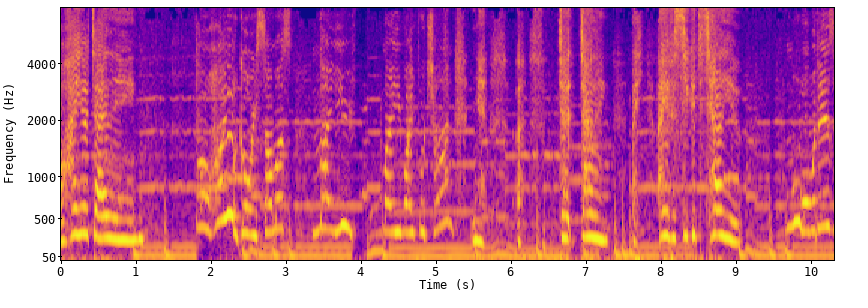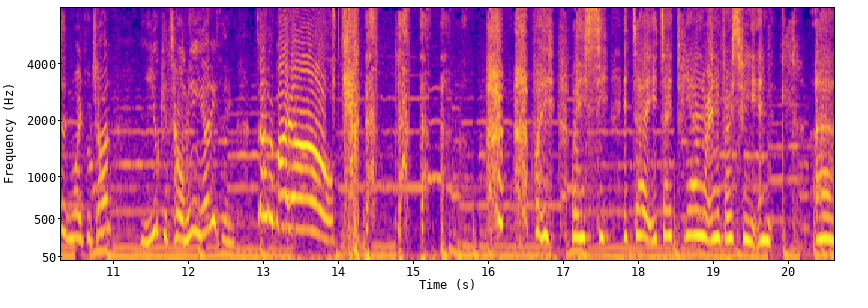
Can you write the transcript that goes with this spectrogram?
Ohio, darling. Ohio, Goi-samas. Not My, my waifu-chan. Yeah, uh, da- darling, I, I have a secret to tell you. Well, what is it, waifu-chan? You can tell me anything. Tadabayo! Wait, wait, see, it's our, it's our three-hour anniversary, and, uh,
